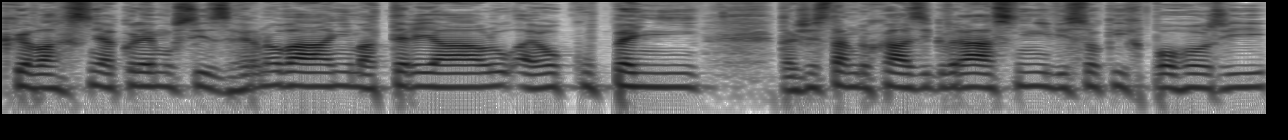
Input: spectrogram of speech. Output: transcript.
k vlastně jako musí zhrnování materiálu a jeho kupení, takže se tam dochází k vrásnění vysokých pohoří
